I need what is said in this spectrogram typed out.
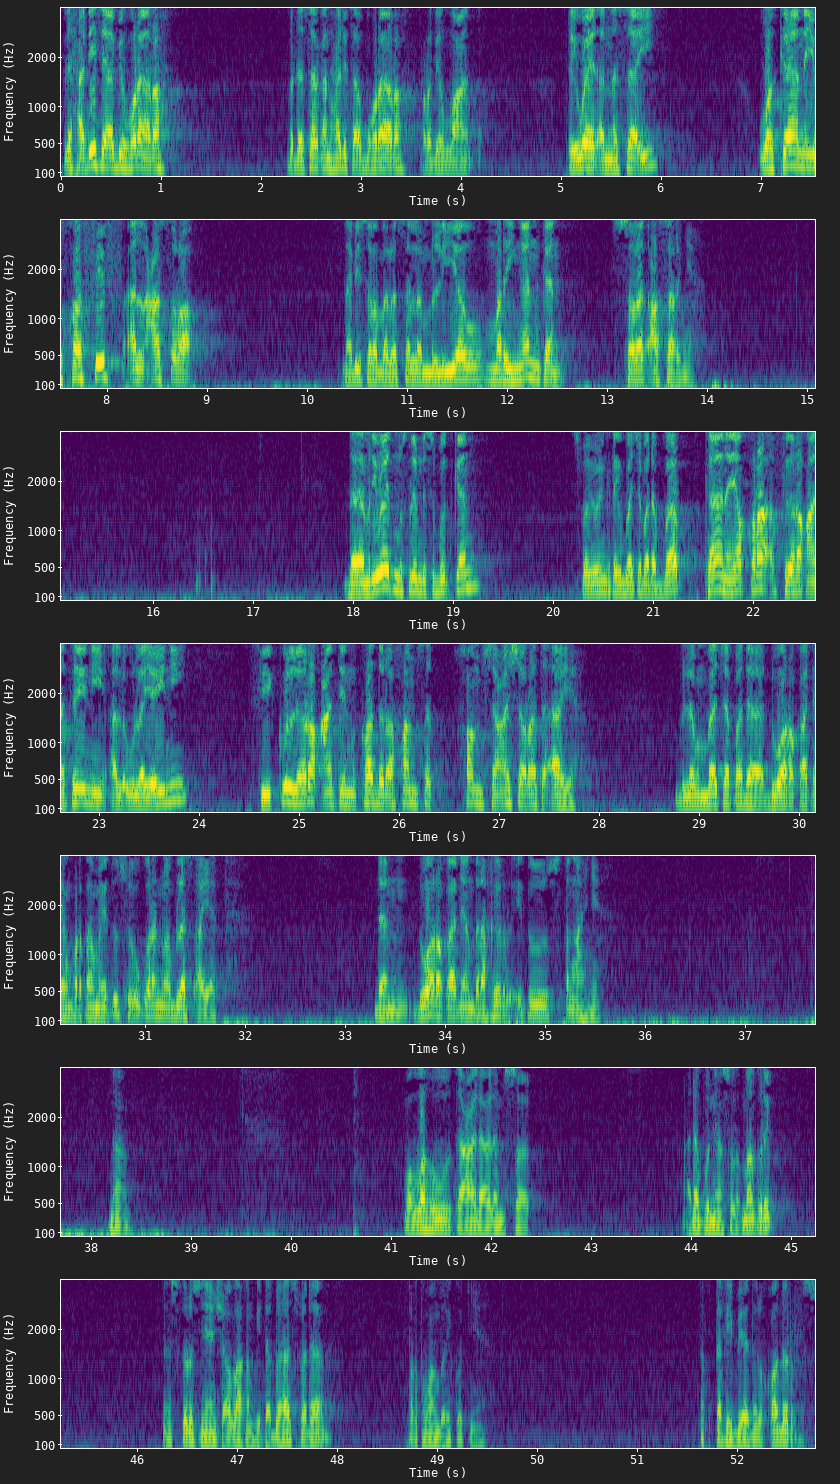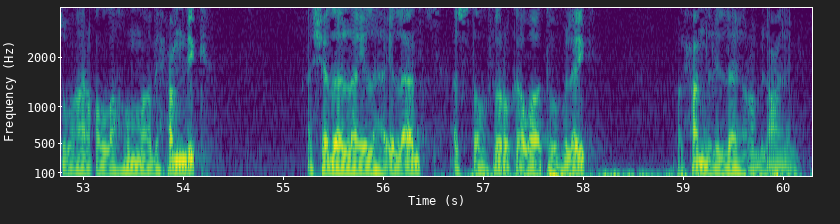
Li hadis Abi Hurairah berdasarkan hadis Abu Hurairah radhiyallahu anhu riwayat An-Nasa'i wa kana yukhaffif al-'asra. Nabi sallallahu alaihi wasallam beliau meringankan salat asarnya. Dalam riwayat Muslim disebutkan sebagaimana kita baca pada bab kana yaqra fi raq'ataini al-ulayaini fi kulli rak'atin qadra khamsat khamsa asharata ayah. Beliau membaca pada dua rakaat yang pertama itu seukuran 15 ayat. Dan dua rakaat yang terakhir itu setengahnya. Nah. Wallahu taala alam sahab. Adapun yang salat maghrib dan seterusnya insyaallah akan kita bahas pada pertemuan berikutnya. Naktafi bihadzal qadar subhanakallahumma bihamdik asyhadu an la ilaha illa ant astaghfiruka wa atubu ilaik. Walhamdulillahi rabbil alamin.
